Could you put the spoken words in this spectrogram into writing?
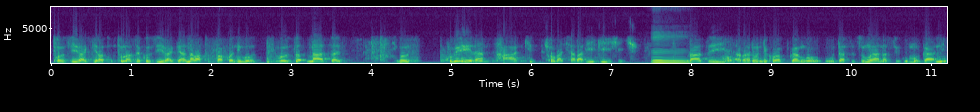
tuzibagira tumaze kuzibagira n'abatuva ko ntiboza kubera nta kicoba cyarabigishije Mm. urazi abarundi ko bavuga ngo udasize umwana asiga umugani.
